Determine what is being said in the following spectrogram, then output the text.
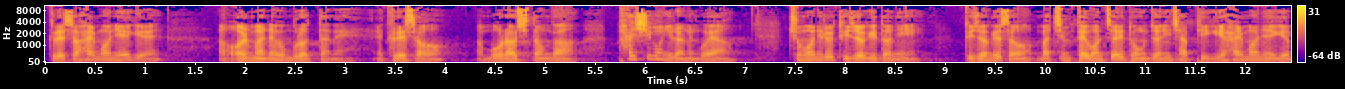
그래서 할머니에게 얼마냐고 물었다네. 그래서 뭐라 하시던가 80원이라는 거야. 주머니를 뒤적이더니 뒤적여서 마침 100원짜리 동전이 잡히기에 할머니에게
